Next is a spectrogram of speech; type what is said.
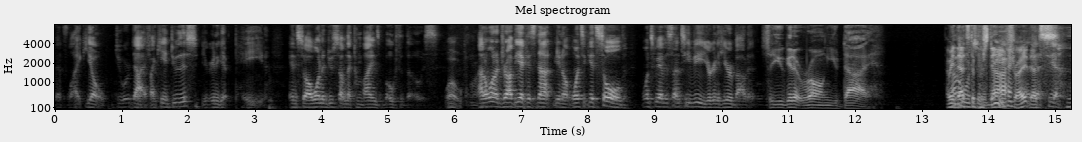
That's like, yo, do or die. If I can't do this, you're going to get paid. And so I want to do something that combines both of those. Whoa. I don't want to drop yet because not, you know, once it gets sold, once we have this on TV, you're going to hear about it. So you get it wrong, you die. I mean, I that's the want you to prestige, die. right? That's yeah.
